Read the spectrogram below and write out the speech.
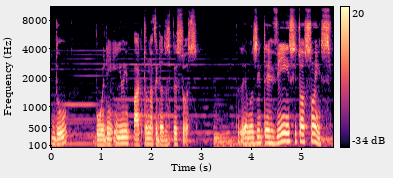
do bullying e o impacto na vida das pessoas. Podemos intervir em situações.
